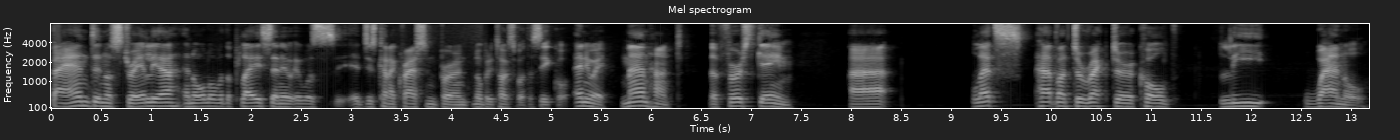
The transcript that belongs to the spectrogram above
banned in Australia and all over the place, and it, it was it just kind of crashed and burned. Nobody talks about the sequel. Anyway, Manhunt, the first game. Uh, let's have a director called Leigh Whannell,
